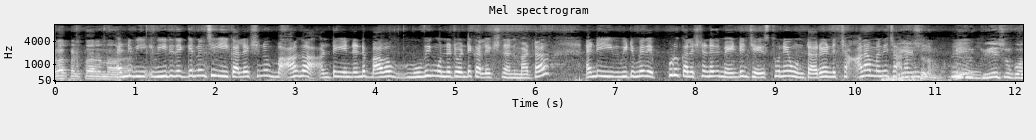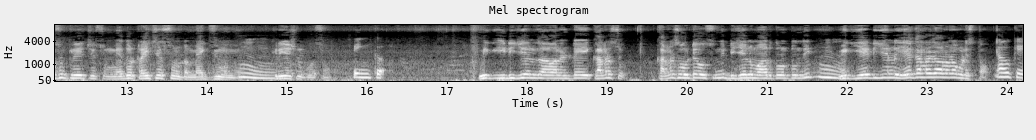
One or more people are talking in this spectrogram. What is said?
ఎలా పెడతారన్న? అండ్ వీరి దగ్గర నుంచి ఈ కలెక్షన్ బాగా అంటే ఏంటంటే బాగా మూవింగ్ ఉన్నటువంటి కలెక్షన్ అన్నమాట. అండ్ ఈ వీటి మీద ఎప్పుడు కలెక్షన్ అనేది మెయింటైన్ చేస్తూనే ఉంటారు. అండ్ చాలా మంది చాలా మంది క్రియేషన్ క్రియేషన్ కోసం క్రియేట్ చేస్తాం ఏదో ట్రై చేస్తూ ఉంటాం మాక్సిమం క్రియేషన్ కోసం. పింక్ మీకు ఈ డిజైన్ కావాలంటే ఈ కలర్స్ కలర్స్ ఒకటే వస్తుంది డిజైన్ మారుతూ ఉంటుంది. మీకు ఏ డిజైన్లో ఏ కలర్ కావాలన్నా కూడా ఇస్తాం. ఓకే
